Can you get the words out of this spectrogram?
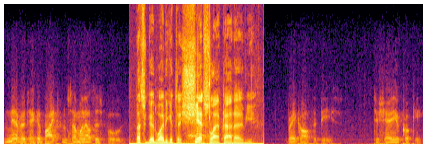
Never take a bite from someone else's food. That's a good way to get the shit slapped out of you. Break off a piece to share your cookie.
